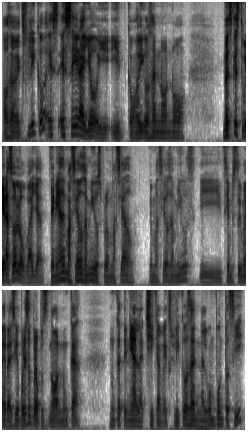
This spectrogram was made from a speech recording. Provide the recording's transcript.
O sea, me explico, es, ese era yo y, y como digo, o sea, no, no, no es que estuviera solo, vaya. Tenía demasiados amigos, pero demasiado. Demasiados amigos. Y siempre estoy muy agradecido por eso, pero pues no, nunca. Nunca tenía a la chica, me explico. O sea, en algún punto sí.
